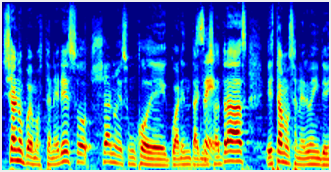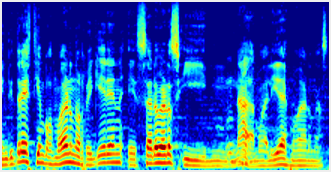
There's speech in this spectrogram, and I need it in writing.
ya no podemos tener eso, ya no es un juego de 40 años atrás, estamos en el 2023, tiempos modernos requieren eh, servers y mm, nada, modalidades modernas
